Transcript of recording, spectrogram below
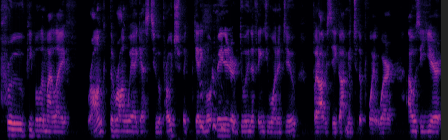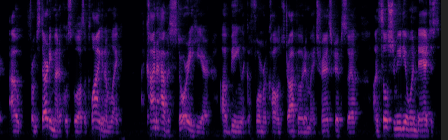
prove people in my life wrong. The wrong way, I guess, to approach like getting motivated or doing the things you want to do. But obviously, it got me to the point where I was a year out from starting medical school. I was applying, and I'm like, I kind of have a story here of being like a former college dropout in my transcripts. So on social media one day, I just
